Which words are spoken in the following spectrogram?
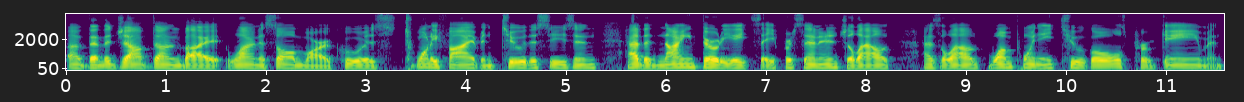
uh, than the job done by Linus Ullmark, who is 25 and 2 this season, had a 938 save percentage, allowed has allowed 1.82 goals per game, and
